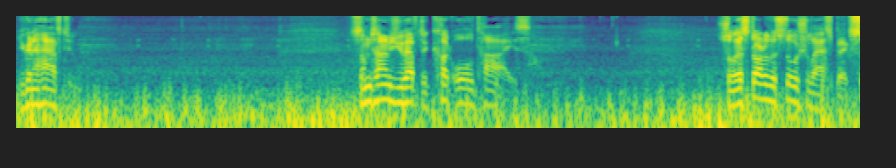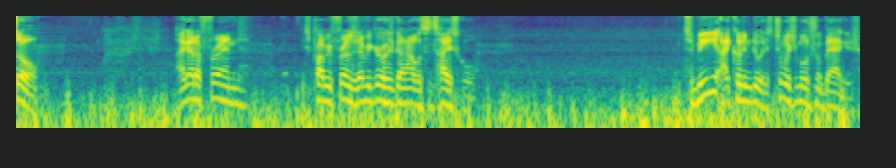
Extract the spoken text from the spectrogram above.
You're gonna have to. Sometimes you have to cut all ties. So let's start on the social aspect. So, I got a friend. He's probably friends with every girl he's gone out with since high school. To me, I couldn't do it. It's too much emotional baggage.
